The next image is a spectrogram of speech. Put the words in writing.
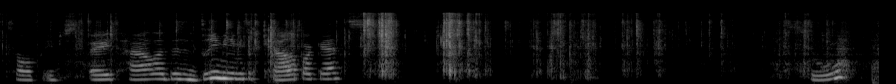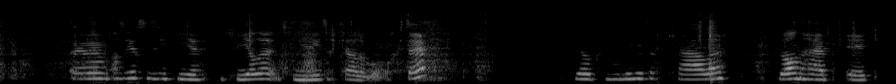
Ik zal het er eventjes uithalen. Dit is een 3 mm kralenpakket. Zo. Um, als eerste zie ik hier gele 3 mm kralenworten. Geel 3 mm kralen. Dan heb ik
